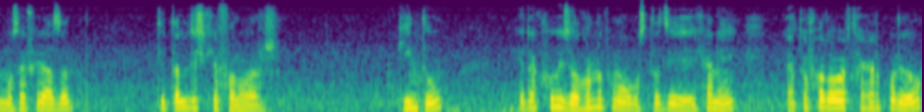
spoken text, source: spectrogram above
মুসাফির আজাদ তেতাল্লিশ কে ফলোয়ার কিন্তু এটা খুবই জঘন্যতম অবস্থা যে এখানে এত ফলোয়ার থাকার পরেও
